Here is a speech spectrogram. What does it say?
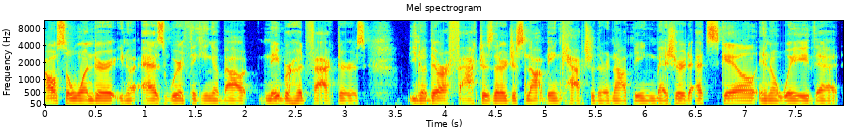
I also wonder, you know, as we're thinking about neighborhood factors, you know, there are factors that are just not being captured, that are not being measured at scale in a way that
